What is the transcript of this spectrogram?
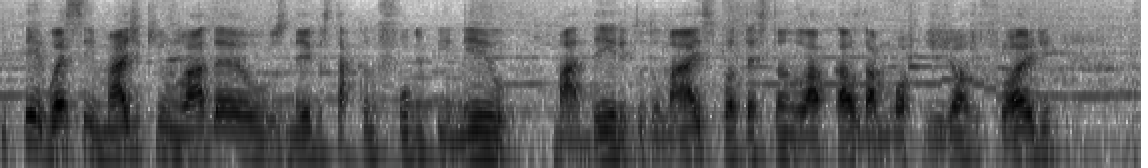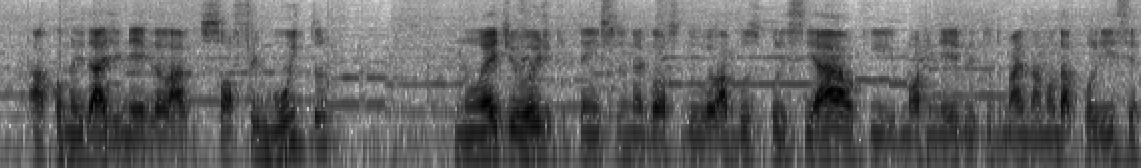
e pegou essa imagem que um lado é os negros tacando fogo em pneu, madeira e tudo mais, protestando lá por causa da morte de George Floyd a comunidade negra lá sofre muito. Não é de hoje que tem esse negócio do abuso policial, que morre negro e tudo mais na mão da polícia,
